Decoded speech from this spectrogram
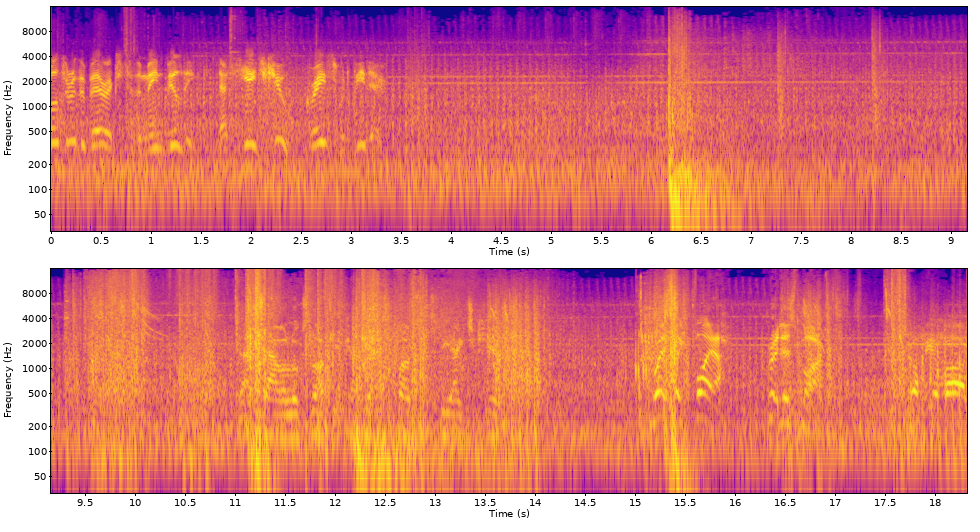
Go through the barracks to the main building. That's the HQ. Graves would be there. That tower looks like it can get us closer to the HQ. Requesting fire. Grid is marked. Copy your mark.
